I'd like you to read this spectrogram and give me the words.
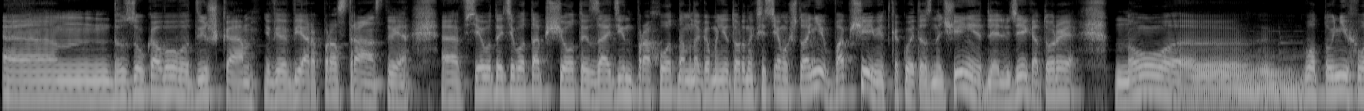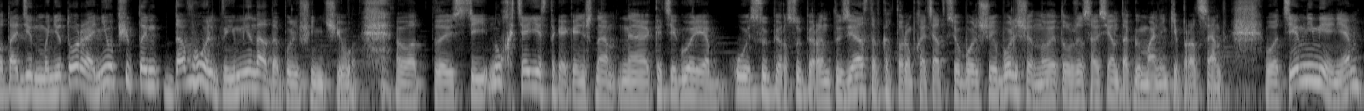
э, звукового движка в VR-пространстве, э, все вот эти вот обсчеты за один проход на многомониторных системах, что они вообще имеют какое-то значение для людей, которые, ну, э, вот у них вот один монитор, и они, в общем-то, довольны, им не надо больше ничего. Вот, то есть, ну, хотя есть такая, конечно, э, категория супер-супер энтузиастов, которым хотят все больше и больше, но это уже совсем такой маленький процент. Вот, тем не менее,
